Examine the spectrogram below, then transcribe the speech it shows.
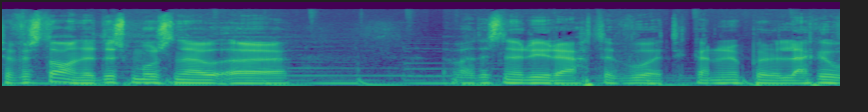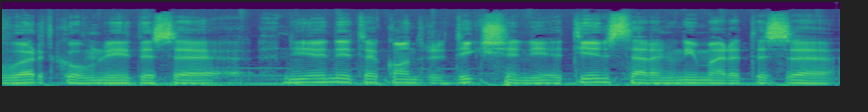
So verstaan, dit is mos nou 'n uh, wat is nou die regte woord? Ek kan nie op 'n lekker woord kom nie. Dit is 'n nie net 'n contradiction nie, 'n teenstelling nie, maar dit is 'n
